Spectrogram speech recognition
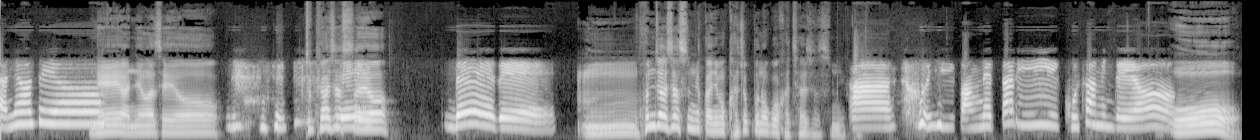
안녕하세요. 네, 안녕하세요. 네. 투표하셨어요? 네, 네. 음, 혼자 하셨습니까? 아니면 가족분하고 같이 하셨습니까? 아, 저희 막내 딸이 고3인데요. 오.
